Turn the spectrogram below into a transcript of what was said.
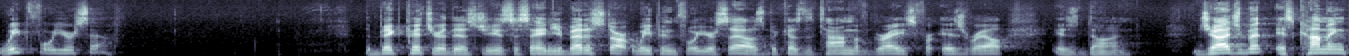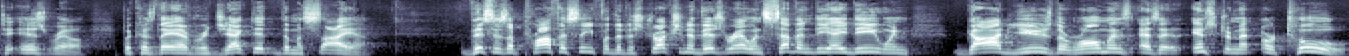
Weep for yourself. The big picture of this, Jesus is saying, you better start weeping for yourselves because the time of grace for Israel is done. Judgment is coming to Israel because they have rejected the Messiah. This is a prophecy for the destruction of Israel in 70 AD when God used the Romans as an instrument or tool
